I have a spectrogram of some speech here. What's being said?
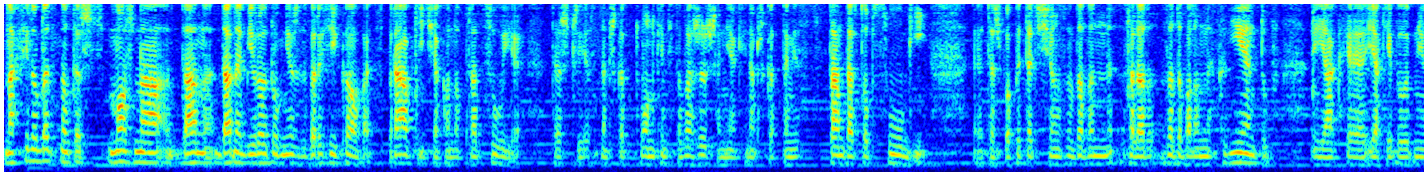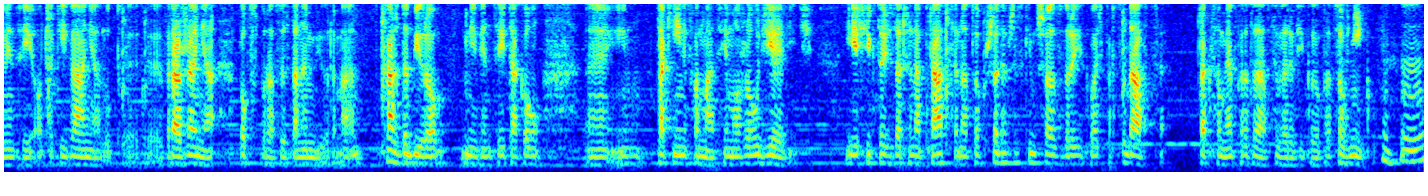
na chwilę obecną też można dane, dane biuro również zweryfikować, sprawdzić jak ono pracuje, też czy jest na przykład członkiem stowarzyszeń, jaki na przykład tam jest standard obsługi, e, też popytać się zadowolonych klientów, jak, e, jakie były mniej więcej oczekiwania lub e, wrażenia po współpracy z danym biurem. A każde biuro mniej więcej taką, takie informacje może udzielić. Jeśli ktoś zaczyna pracę, no to przede wszystkim trzeba zweryfikować pracodawcę. Tak samo jak pracodawcy weryfikują pracowników. Mhm.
